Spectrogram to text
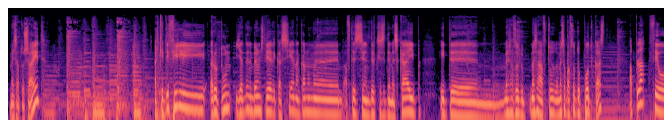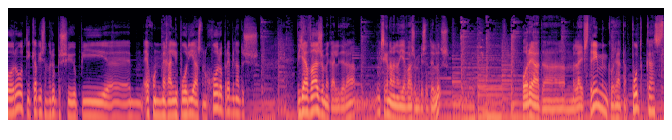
μέσα από το site. Αρκετοί φίλοι ρωτούν γιατί δεν μπαίνουν στη διαδικασία να κάνουμε αυτές τις συνεντεύξεις είτε με Skype είτε μέσα, αυτό, μέσα, αυτό, μέσα από αυτό το podcast. Απλά θεωρώ ότι κάποιους ανθρώπους οι οποίοι ε, έχουν μεγάλη πορεία στον χώρο πρέπει να τους διαβάζουμε καλύτερα. Μην ξεχνάμε να διαβάζουμε και στο τέλος. Ωραία τα live streaming, ωραία τα podcast,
